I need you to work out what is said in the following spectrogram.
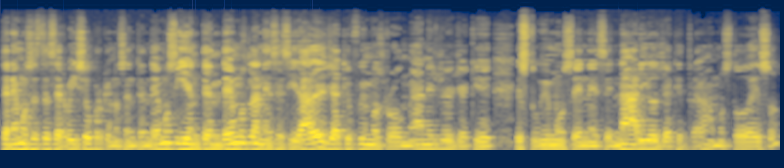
tenemos este servicio porque nos entendemos y entendemos las necesidades, ya que fuimos road manager, ya que estuvimos en escenarios, ya que trabajamos todo eso,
